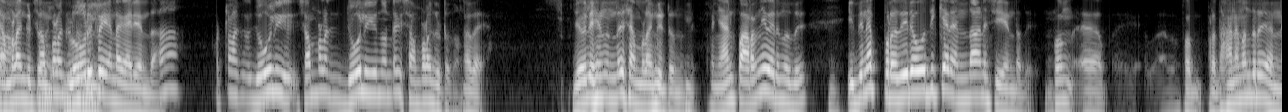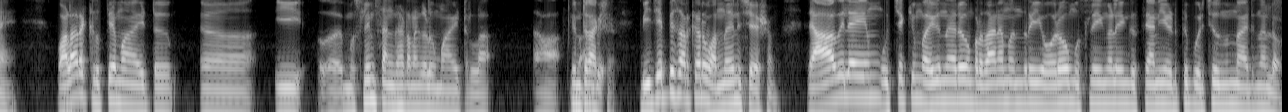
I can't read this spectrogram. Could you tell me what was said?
ശമ്പളം കിട്ടും ഗ്ലോറിഫൈ ചെയ്യേണ്ട കാര്യം എന്താ? പട്ടാള ജോലി ശമ്പളം ജോലി ചെയ്യുന്നുണ്ടെങ്കിൽ ശമ്പളം കിട്ടുന്നുണ്ട്. ജോലി ചെയ്യുന്നുണ്ട് ശമ്പളം കിട്ടുന്നുണ്ട്. അപ്പം ഞാൻ പറഞ്ഞു വരുന്നത് ഇതിനെ പ്രതിരോധിക്കാൻ എന്താണ് ചെയ്യേണ്ടത്? ഇപ്പം ഇപ്പം പ്രധാനമന്ത്രി തന്നെ വളരെ കൃത്യമായിട്ട് ഈ മുസ്ലിം സംഘടനകളുമായിട്ടുള്ള ഇൻട്രാക്ഷൻ ബി ജെ പി സർക്കാർ വന്നതിന് ശേഷം രാവിലെയും ഉച്ചയ്ക്കും വൈകുന്നേരവും പ്രധാനമന്ത്രി ഓരോ മുസ്ലിങ്ങളെയും ക്രിസ്ത്യാനിയും എടുത്ത് പൊരിച്ചു നിന്നായിരുന്നല്ലോ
